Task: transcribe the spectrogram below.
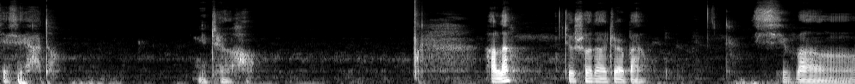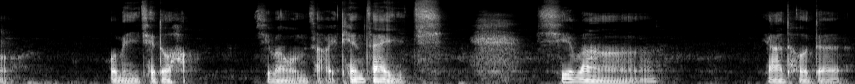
谢谢丫头，你真好。好了，就说到这儿吧。希望我们一切都好，希望我们早一天在一起，希望丫头的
